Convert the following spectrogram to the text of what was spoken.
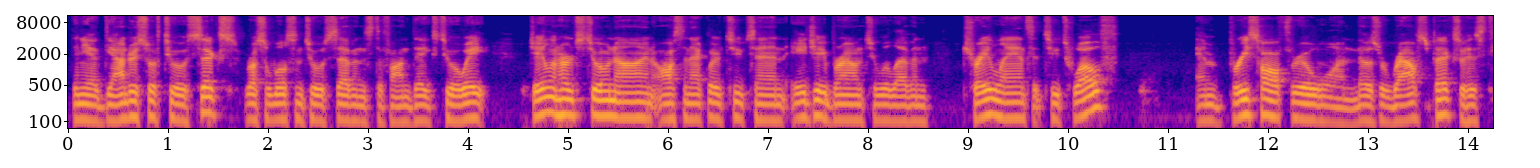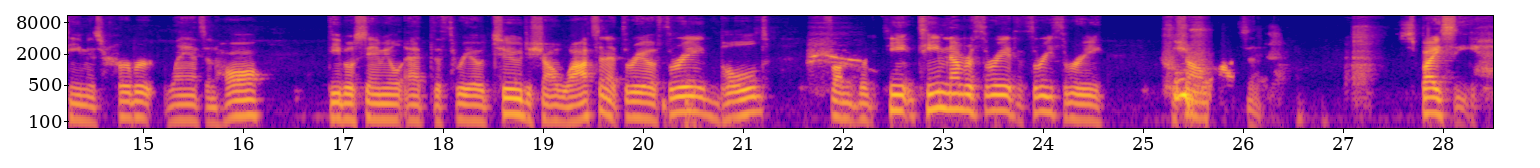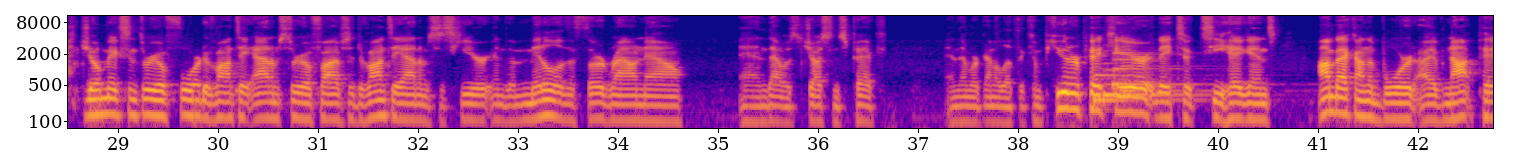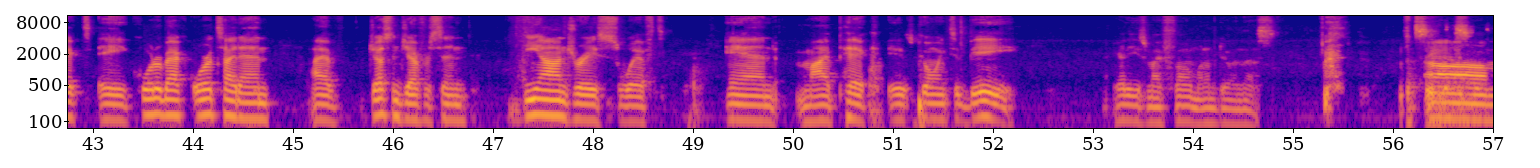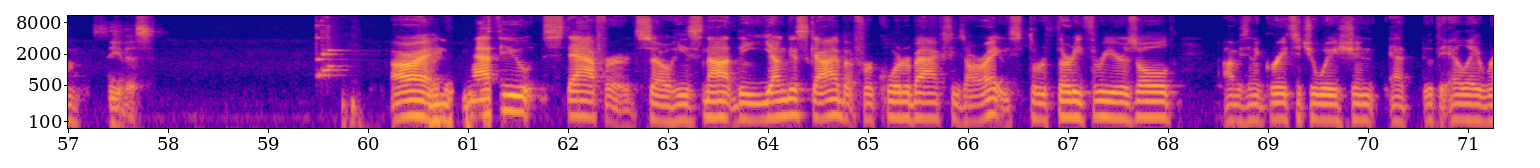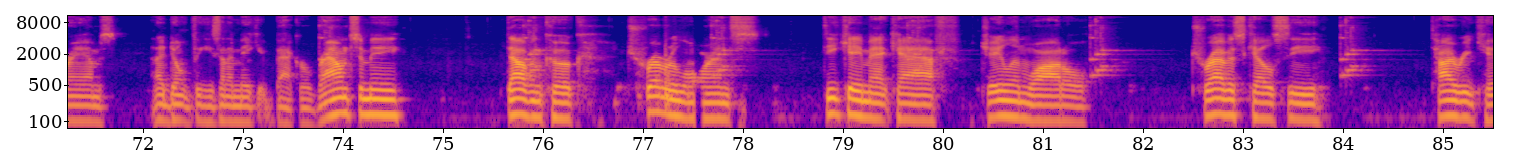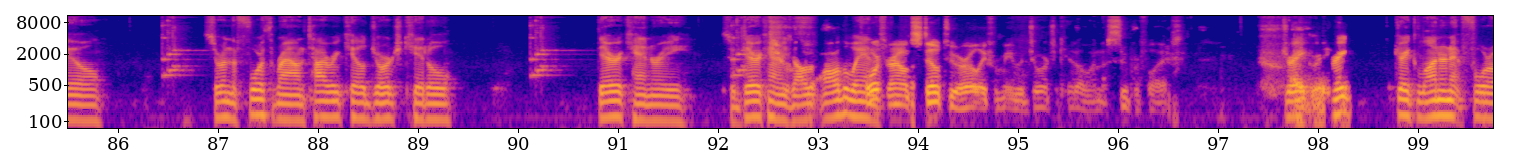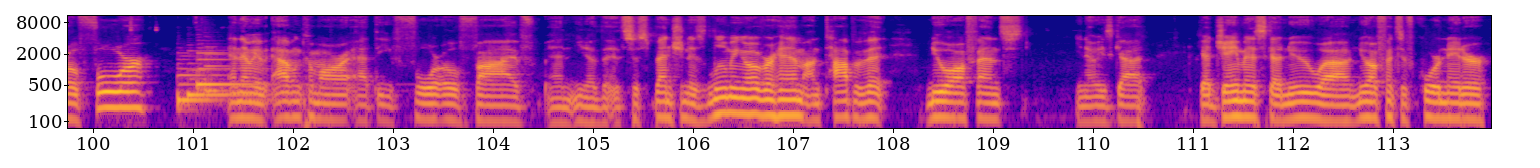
Then you have DeAndre Swift 206, Russell Wilson 207, Stefon Diggs 208, Jalen Hurts 209, Austin Ekeler 210, AJ Brown 211, Trey Lance at 212, and Breece Hall 301. Those are Ralph's picks. So his team is Herbert, Lance, and Hall. Deebo Samuel at the 302, Deshaun Watson at 303, bold from the team, team number three at the 3 3, Deshaun Spicy. Joe Mixon 304, Davante Adams 305. So Davante Adams is here in the middle of the third round now. And that was Justin's pick. And then we're going to let the computer pick here. They took Tee Higgins. I'm back on the board. I have not picked a quarterback or a tight end. I have Justin Jefferson, DeAndre Swift, and my pick is going to be. I got to use my phone when I'm doing this. Let's see this. Um, Let's see this. All right, Matthew Stafford. So he's not the youngest guy, but for quarterbacks, he's all right. He's through 33 years old. Um, he's in a great situation at with the LA Rams, and I don't think he's going to make it back around to me. Dalvin Cook, Trevor Lawrence, DK Metcalf, Jaylen Waddle, Travis Kelce, Tyreek Hill. So we're in the fourth round. Tyreek Hill, George Kittle, Derrick Henry. So Derrick Henry's all, all the way in Fourth round still too early for me with George Kittle in the super flex. Drake. Drake, Drake London at 404. And then we have Alvin Kamara at the 405. And, you know, the suspension is looming over him. On top of it, new offense. You know, he's got got Jameis, got a new uh, new offensive coordinator,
